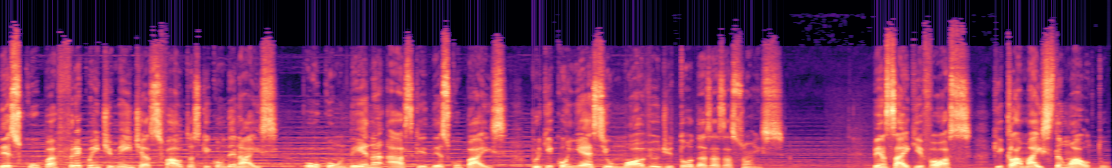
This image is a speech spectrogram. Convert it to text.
desculpa frequentemente as faltas que condenais, ou condena as que desculpais, porque conhece o móvel de todas as ações. Pensai que vós, que clamais tão alto,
